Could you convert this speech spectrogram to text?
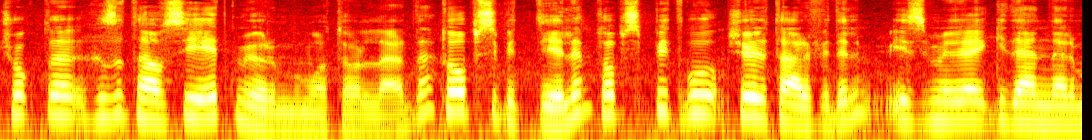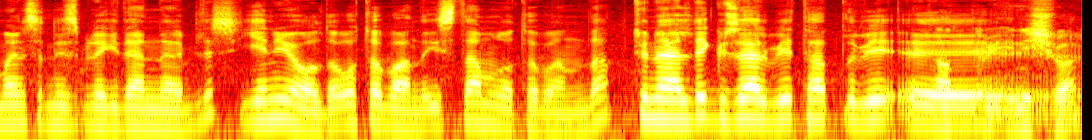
Çok da hızı tavsiye etmiyorum bu motorlarda. Top speed diyelim. Top speed bu şöyle tarif edelim. İzmir'e gidenler, Manisa'dan İzmir'e gidenler bilir. Yeni yolda, otobanda, İstanbul otobanında. Tünelde güzel bir tatlı bir, e, Tatlı bir iniş var.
